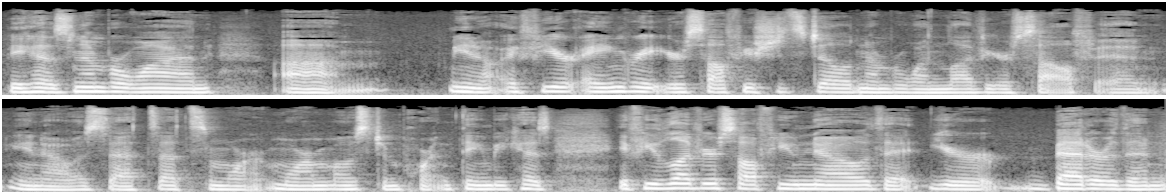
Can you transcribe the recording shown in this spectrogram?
because number one um you know if you're angry at yourself you should still number one love yourself. And you know is that that's the more more most important thing because if you love yourself you know that you're better than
